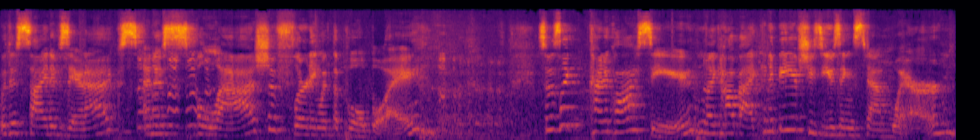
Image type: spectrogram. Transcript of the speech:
with a side of Xanax and a splash of flirting with the pool boy. So it's like kind of classy. Like, how bad can it be if she's using stemware?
